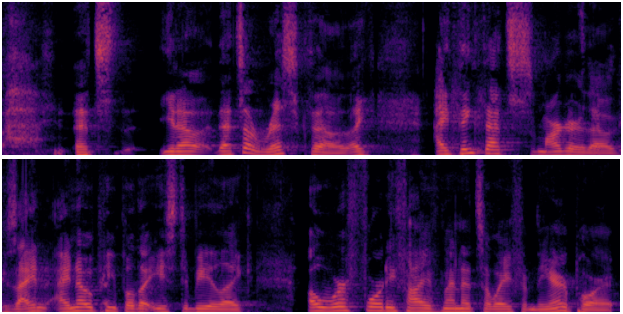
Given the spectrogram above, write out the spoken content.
That's you know that's a risk though. Like I think that's smarter though because I I know people that used to be like, "Oh, we're 45 minutes away from the airport.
